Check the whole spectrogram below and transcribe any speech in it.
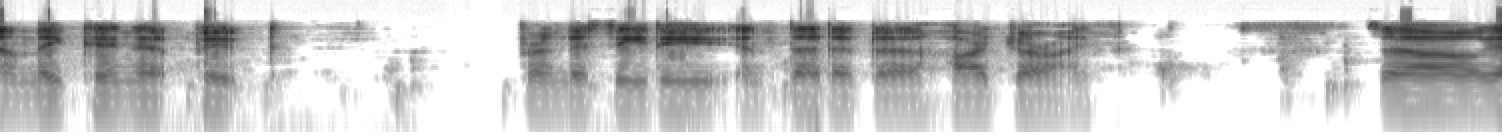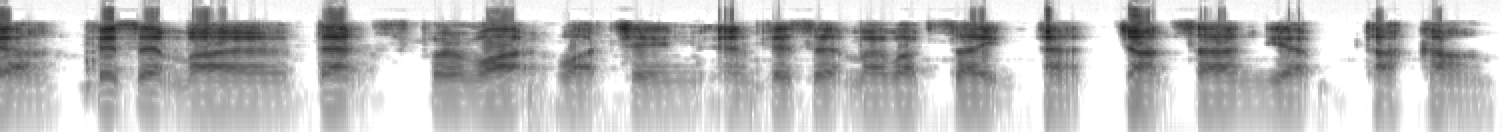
and making it boot from the CD instead of the hard drive. So yeah, visit my thanks for wa watching and visit my website at johnsonyip.com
